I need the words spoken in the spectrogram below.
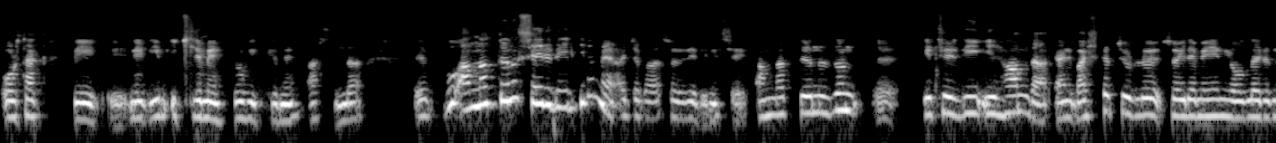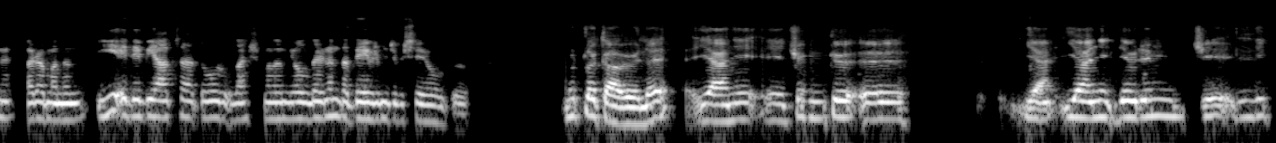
ortak bir e, ne diyeyim iklimi, ruh iklimi aslında. E, bu anlattığınız şeyle de ilgili mi acaba söylediğiniz şey? Anlattığınızın e, getirdiği ilham da yani başka türlü söylemeyin yollarını aramanın, iyi edebiyata doğru ulaşmanın yollarının da devrimci bir şey olduğu. Mutlaka öyle. Yani e, çünkü yani devrimcilik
